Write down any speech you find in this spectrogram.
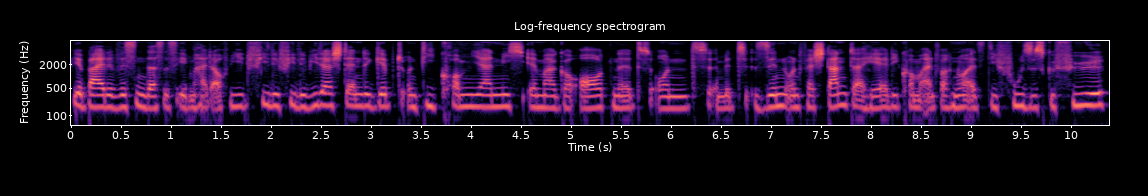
wir beide wissen, dass es eben halt auch viele, viele Widerstände gibt und die kommen ja nicht immer geordnet und mit Sinn und Verstand daher. Die kommen einfach nur als diffuses Gefühl.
